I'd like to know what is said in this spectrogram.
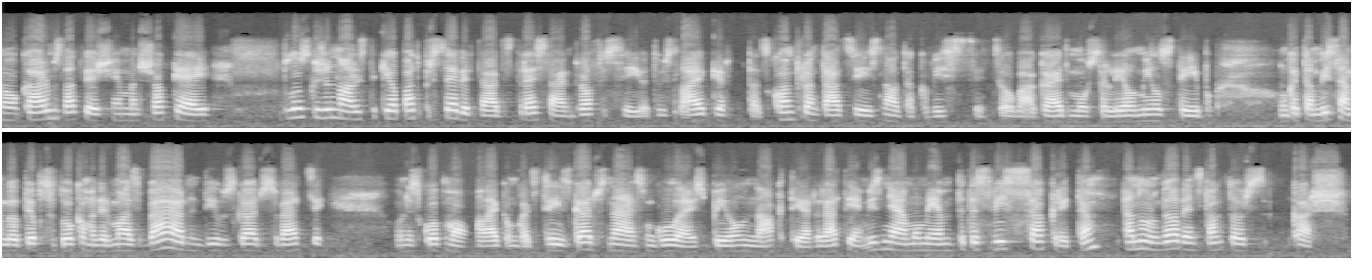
no kārmas latviešiem man šokēja. Plus, ka žurnālistika jau pat par sevi ir tāda stresaina profesija, jo tu visu laiku ir tādas konfrontācijas. Nav tā, ka visi cilvēki gaida mūs ar lielu mīlestību. Un ka tam visam vēl piebilst to, ka man ir mazi bērni, divus gadus veci. Un es kopumā, laikam, kādus trīs gadus neesmu gulējis pilnu nakti ar retiem izņēmumiem. Tad tas viss sakrita. Nu, un vēl viens faktors - karš.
